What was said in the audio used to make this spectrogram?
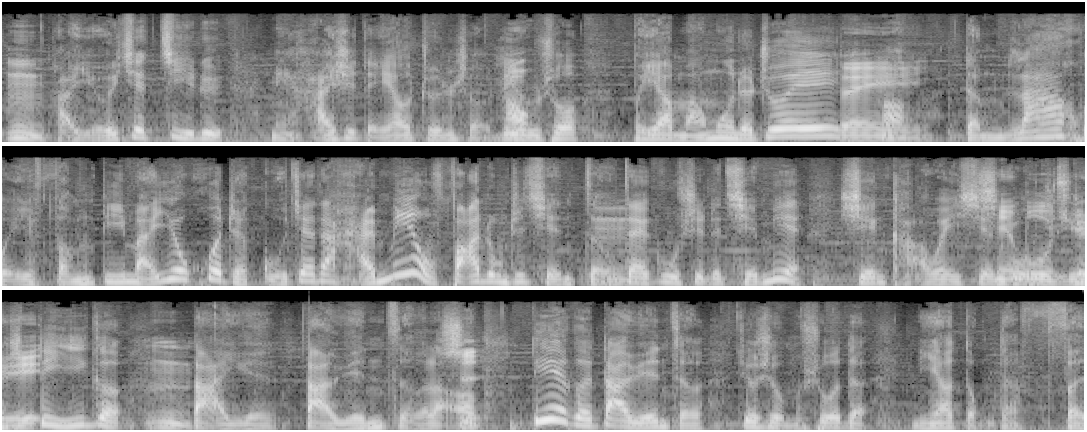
嗯，还有一些纪律，你还是得要遵守，例如说不要盲目的追，对，好，等拉回逢低买，又或者股价在还没有发动之前，走在故事的前面，先卡位，先布局，这是第一个大原大原则了，啊第二个大原则就是我们说的，你要懂得分。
